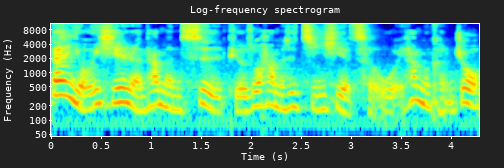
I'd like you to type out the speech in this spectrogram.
但有一些人他们是，比如说他们是机械车位，他们可能就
